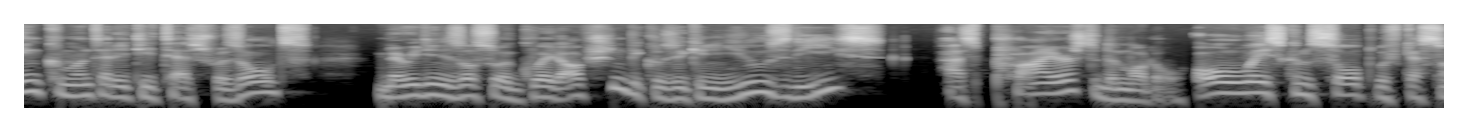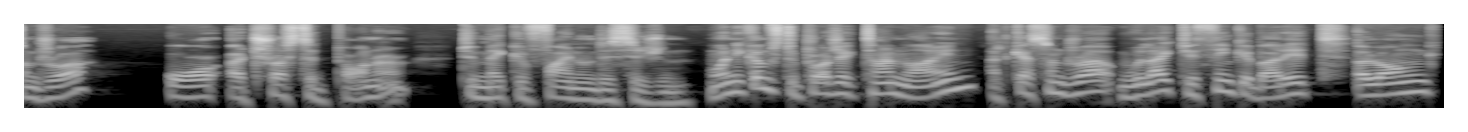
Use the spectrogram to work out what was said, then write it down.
incrementality test results, Meridian is also a great option because you can use these as priors to the model. Always consult with Cassandra or a trusted partner to make a final decision. When it comes to project timeline, at Cassandra, we like to think about it along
